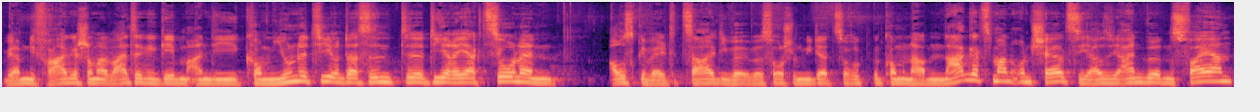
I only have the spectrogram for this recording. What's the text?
Wir haben die Frage schon mal weitergegeben an die Community und das sind äh, die Reaktionen ausgewählte Zahl, die wir über Social Media zurückbekommen haben. Nagelsmann und Chelsea, also die einen würden es feiern,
